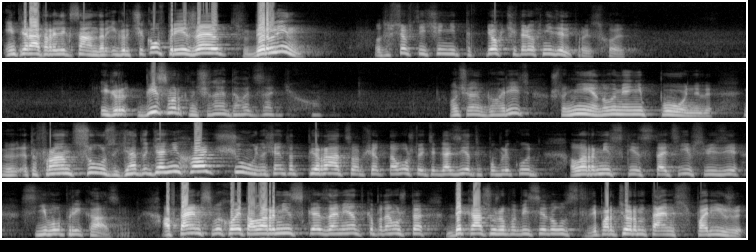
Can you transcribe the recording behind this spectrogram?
Император Александр и Горчаков приезжают в Берлин. Вот все в течение трех-четырех недель происходит. И Бисмарк начинает давать задний ход. Он начинает говорить, что не, ну вы меня не поняли. это французы, я, я не хочу, и начинает отпираться вообще от того, что эти газеты публикуют алармистские статьи в связи с его приказом. А в «Таймс» выходит алармистская заметка, потому что Декас уже побеседовал с репортером «Таймс» в Париже.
